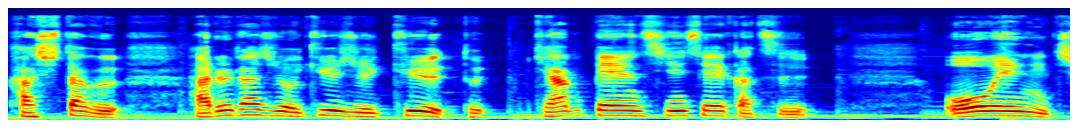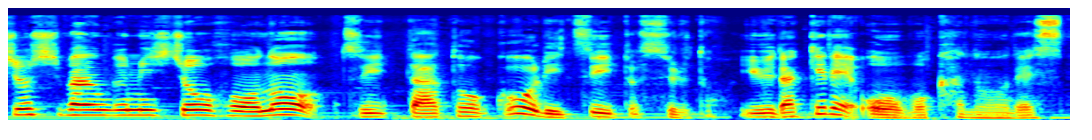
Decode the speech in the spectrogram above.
ハッシュタグ、春ラジオ99とキャンペーン新生活応援一押し番組情報のツイッター投稿をリツイートするというだけで応募可能です。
